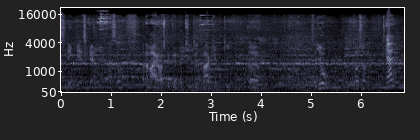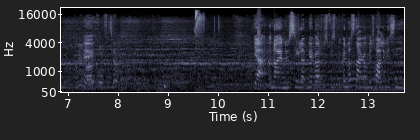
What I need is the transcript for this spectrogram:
så det er ikke det, jeg skal. Altså, og der var jeg også begyndt at kigge lidt på arkeologi. Øhm, så jo, det var sådan, Ja, det er okay. meget kort fortalt. Ja, og når jeg er Zealand, men jeg kan godt huske, vi begyndte at snakke om, jeg tror aldrig, vi sådan...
